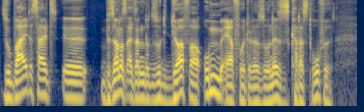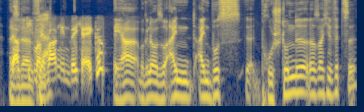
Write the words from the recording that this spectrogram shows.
sobald es halt, äh, besonders als dann so die Dörfer um Erfurt oder so, ne, das ist Katastrophe. Also Darf da ich mal fragen, in welcher Ecke? Ja, aber genau, so ein, ein Bus äh, pro Stunde oder solche Witze.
